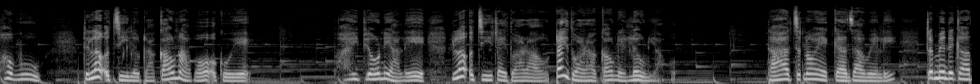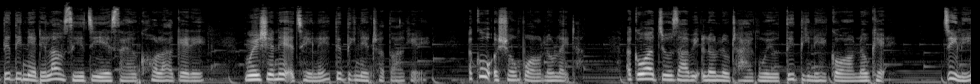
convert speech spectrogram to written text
ဟုတ်ဘူးဒီလောက်အကြီးလောက်တာကောင်းတာပေါ့အကိုရဲ့ဘာကြီးပြောနေရလဲဒီလောက်အကြီးတိုက်သွားတာကိုတိုက်သွားတာကောင်းတယ်လုံနေရပေါ့ ဒါကကျွန်တော်ရဲ့ကံကြောင့်ပဲလေတမင်တကာတိတိနဲ့ဒီလောက်ဈေးကြီးရဲ့ဆိုင်ကိုခေါ်လာခဲ့တယ်ငွေရှင်းတဲ့အချိန်လဲတိတိနဲ့ထွက်သွားခဲ့တယ်အကိုအရှုံးပေါ်အောင်လုပ်လိုက်တာအကိုကစူးစမ်းပြီးအလုပ်လုပ်ထားတဲ့ငွေကိုတိတိနဲ့ကောအောင်လုပ်ခဲ့တယ်ကြည့်လေ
